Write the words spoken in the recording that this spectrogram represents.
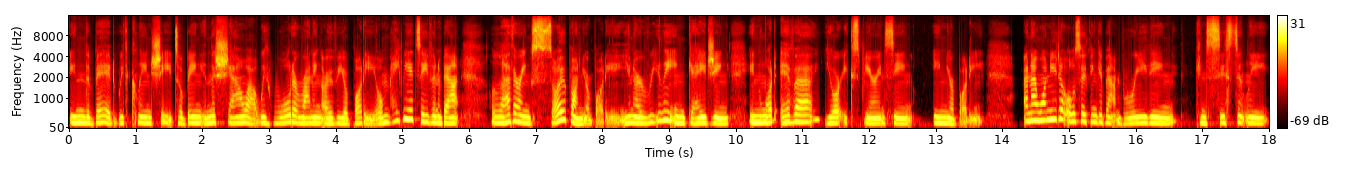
in the bed with clean sheets or being in the shower with water running over your body. Or maybe it's even about lathering soap on your body, you know, really engaging in whatever you're experiencing in your body. And I want you to also think about breathing consistently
